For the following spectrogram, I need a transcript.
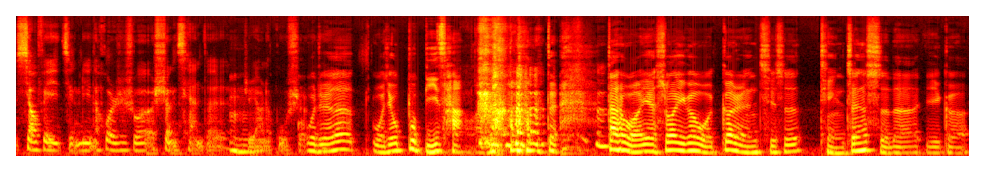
消费经历的，或者是说省钱的这样的故事，我觉得我就不比惨了，对。但是我也说一个我个人其实挺真实的一个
